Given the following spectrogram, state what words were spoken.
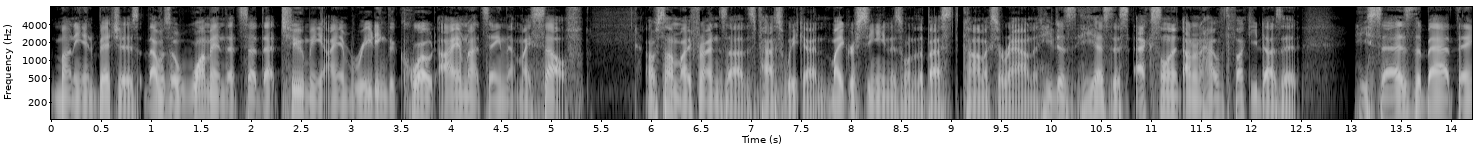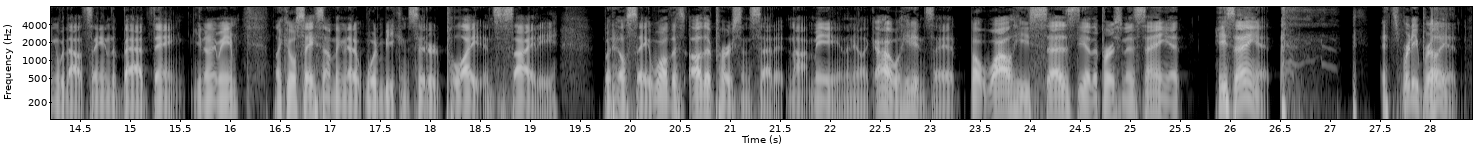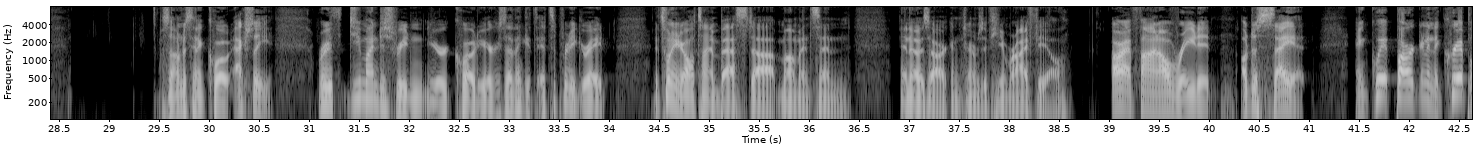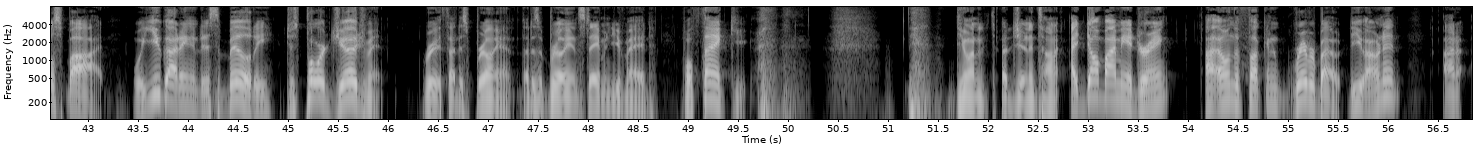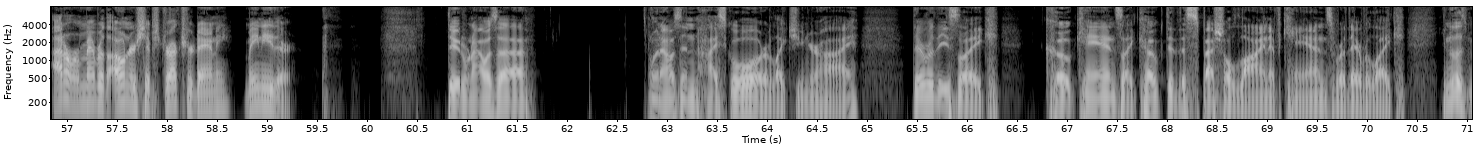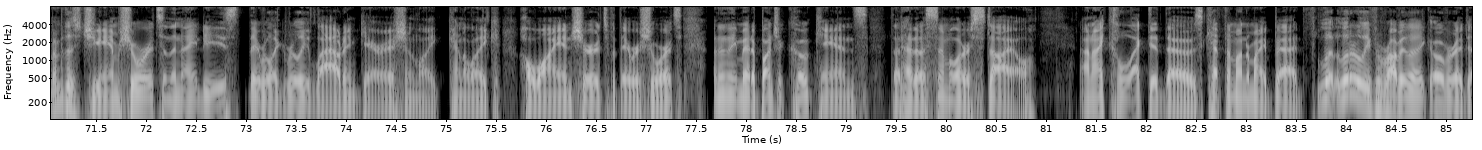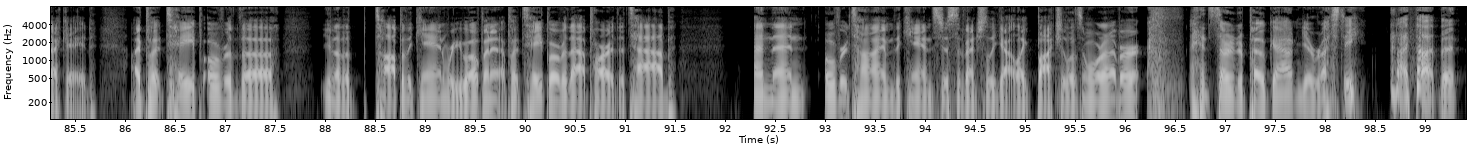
money and bitches, that was a woman that said that to me. I am reading the quote. I am not saying that myself. I was telling my friends uh, this past weekend, Mike Recine is one of the best comics around, and he does, he has this excellent, I don't know how the fuck he does it he says the bad thing without saying the bad thing. You know what I mean? Like he'll say something that wouldn't be considered polite in society, but he'll say, "Well, this other person said it, not me." And then you're like, "Oh, well, he didn't say it." But while he says the other person is saying it, he's saying it. it's pretty brilliant. So I'm just going to quote. Actually, Ruth, do you mind just reading your quote here? Because I think it's it's a pretty great. It's one of your all time best uh, moments in in Ozark in terms of humor. I feel. All right, fine. I'll read it. I'll just say it. And quit parking in the cripple spot. Well, you got any disability, just poor judgment. Ruth, that is brilliant. That is a brilliant statement you've made. Well, thank you. Do you want a, a gin and tonic? I don't buy me a drink. I own the fucking riverboat. Do you own it? I I don't remember the ownership structure, Danny. Me neither. Dude, when I was uh when I was in high school or like junior high, there were these like Coke cans. Like Coke did this special line of cans where they were like, you know, those remember those jam shorts in the '90s? They were like really loud and garish and like kind of like Hawaiian shirts, but they were shorts. And then they made a bunch of Coke cans that had a similar style. And I collected those, kept them under my bed, literally for probably like over a decade. I put tape over the, you know, the top of the can where you open it. I put tape over that part, the tab, and then over time the cans just eventually got like botulism or whatever and started to poke out and get rusty. And i thought that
